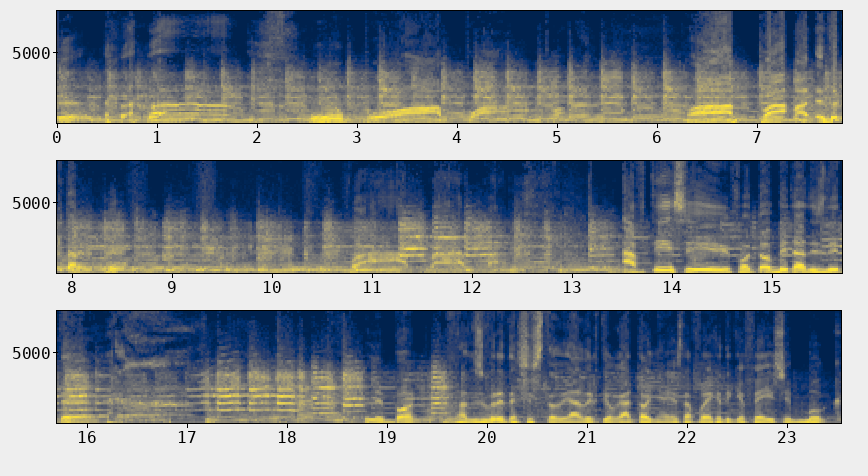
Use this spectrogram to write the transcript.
Ε. Ω, πα, πα, πα. Α, πα, α, Εδώ κοίτα ρε Ε. Πα, πα, πα. Αυτή η φωτό μπείτε να τις δείτε Λοιπόν θα τις βρείτε εσείς στο διαδίκτυο γατόνια Είστε αφού έχετε και facebook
